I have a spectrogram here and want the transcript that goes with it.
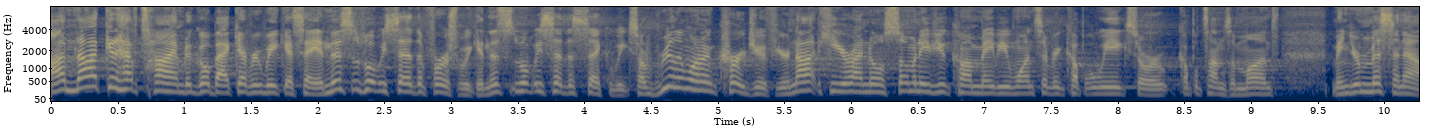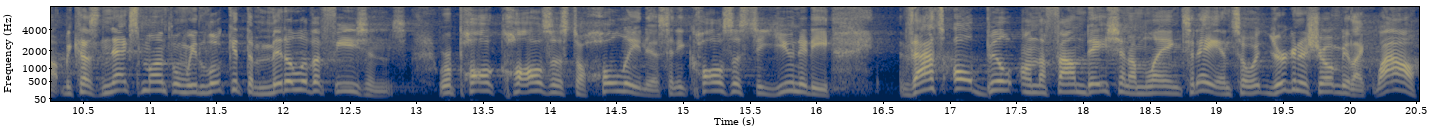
I'm not gonna have time to go back every week and say, and this is what we said the first week, and this is what we said the second week. So I really wanna encourage you, if you're not here, I know so many of you come maybe once every couple weeks or a couple times a month. I mean, you're missing out because next month, when we look at the middle of Ephesians, where Paul calls us to holiness and he calls us to unity, that's all built on the foundation I'm laying today. And so you're going to show and be like, wow,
